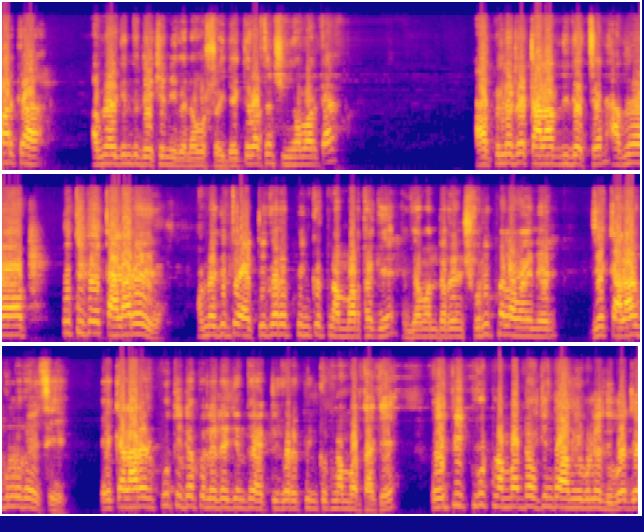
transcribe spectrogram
মার্কা আপনারা কিন্তু দেখে নিবেন, অবশ্যই। দেখতে পাচ্ছেন সিংহ মার্কা। আর প্লেটের কালার দিয়ে যাচ্ছেন আপনারা প্রতিটা কালারে আমরা কিন্তু একটি করে পিনকোড নাম্বার থাকে। যেমন ধরেন, শরীফ মেলা মাইনের যে কালারগুলো রয়েছে, এই কালারের প্রতিটা প্লেটে কিন্তু একটি করে পিনকোড নাম্বার থাকে। এই পিনকোড নাম্বারটাও কিন্তু আমি বলে দিব যে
